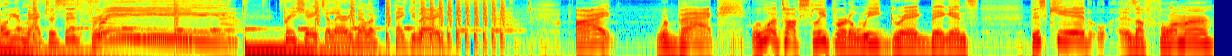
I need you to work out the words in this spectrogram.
or your mattress is free. Appreciate you, Larry Miller. Thank you, Larry. All right, we're back. We want to talk sleeper of the week, Greg Biggins. This kid is a former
